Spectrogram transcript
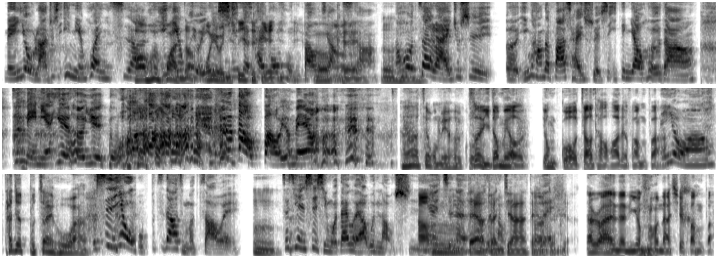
没有啦，就是一年换一次啊。哦，会换的。我以为你是一直开工红包这样子啊。嗯然后再来就是呃，银行的发财水是一定要喝的啊，就每年越喝越多，喝到饱有没有？啊，这我没有喝过，所以你都没有用过招桃花的方法？没有啊，他就不在乎啊。不是，因为我我不知道要怎么招哎、欸。嗯，这件事情我待会要问老师，好因为真的、嗯、等下有专家，等下有专家。那 Ryan 呢？你用过哪些方法？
